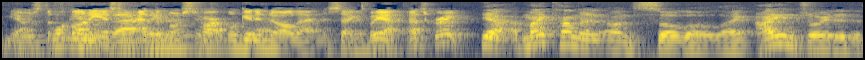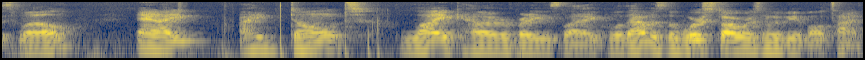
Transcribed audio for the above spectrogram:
Yeah. It was the We'll funniest and had the most too. heart. We'll get Yeah. into all that in a second. But yeah, that's great. Yeah, my comment on Solo, like I enjoyed it as well, and I I don't like how everybody's like, well, that was the worst Star Wars movie of all time,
